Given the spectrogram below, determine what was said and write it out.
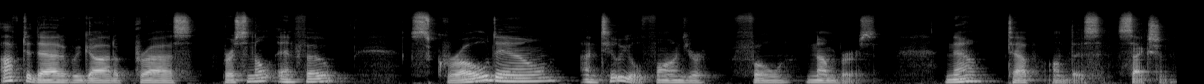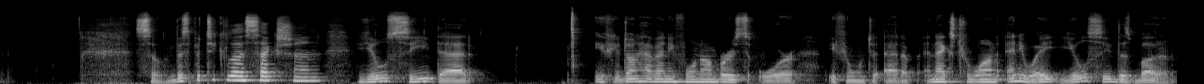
After that, we gotta press personal info, scroll down until you'll find your phone numbers. Now tap on this section. So in this particular section, you'll see that if you don't have any phone numbers or if you want to add up an extra one anyway you'll see this button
